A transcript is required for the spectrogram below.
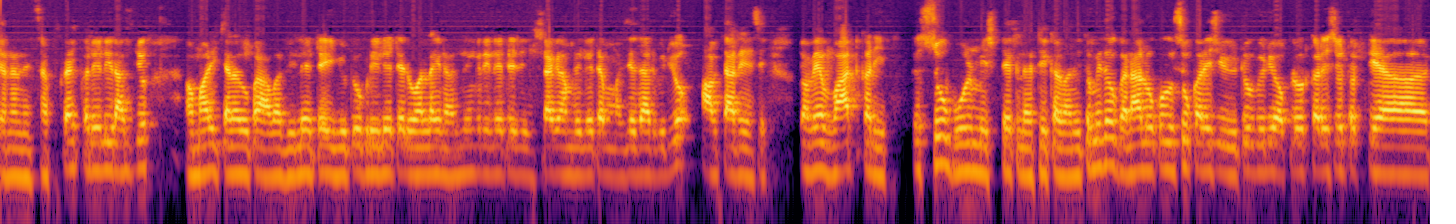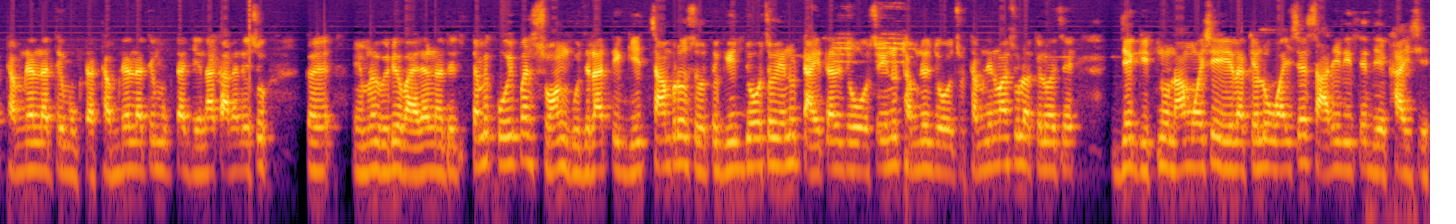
ચેનલને સબસ્ક્રાઈબ કરેલી રાખજો. અમારી ચેનલ ઉપર આવા related YouTube related online earning related Instagram related મજેદાર વીડિયો આવતા રહેશે. તો હવે વાત કરી કે શું ભૂલ મિસ્ટેક નથી કરવાની. તો મિત્રો, ઘણા લોકો શું કરે છે? યુટ્યુબ વીડિયો અપલોડ કરે છે તો ત્યાં થંબનેલ નથી મૂકતા. થંબનેલ નથી મૂકતા. જેના કારણે શું? કે એમનો વીડિયો વાયરલ નથી. તમે કોઈ પણ સોંગ ગુજરાતી ગીત સાંભળો છો, તો ગીત જોવો છો, એનું ટાઇટલ જોવો છો, એનું થંબનેલ જોવો છો. થંબનેલમાં શું લખેલું હોય છે? જે ગીતનું નામ હોય છે, એ લખેલું હોય છે, સારી રીતે દેખાય છે.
